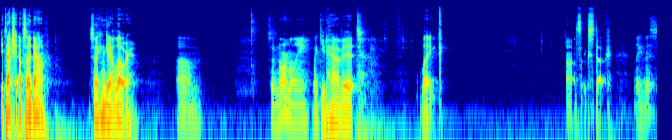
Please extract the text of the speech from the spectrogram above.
It's actually upside down, so I can get it lower. Um, so normally, like you'd have it like, oh, it's like stuck, like this,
